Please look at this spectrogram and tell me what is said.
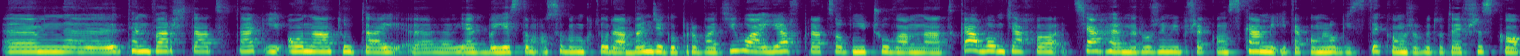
e, ten warsztat, tak? I ona tutaj e, jakby jest tą osobą, która będzie go prowadziła. Ja w pracowni czuwam nad kawą, ciachem, różnymi przekąskami i taką logistyką, żeby tutaj wszystko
